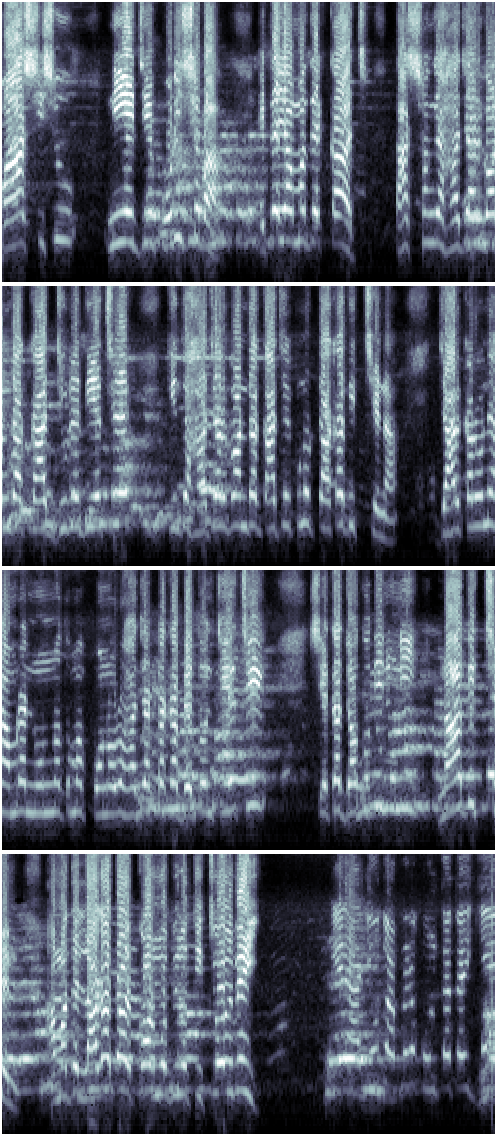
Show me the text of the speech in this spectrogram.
মা শিশু নিয়ে যে পরিষেবা এটাই আমাদের কাজ। তার সঙ্গে হাজার ঘণ্টা কাজ জুড়ে দিয়েছে কিন্তু হাজার ঘণ্টা কাজের কোনো টাকা দিচ্ছে না। যার কারণে আমরা ন্যূনতম পনেরো হাজার টাকা বেতন চেয়েছি সেটা যতদিন উনি না দিচ্ছেন আমাদের লাগাতার কর্মবিরতি চলবেই। এর আগেও তো আপনারা কলকাতায় গিয়ে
